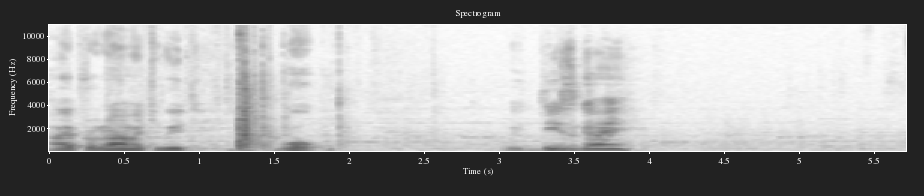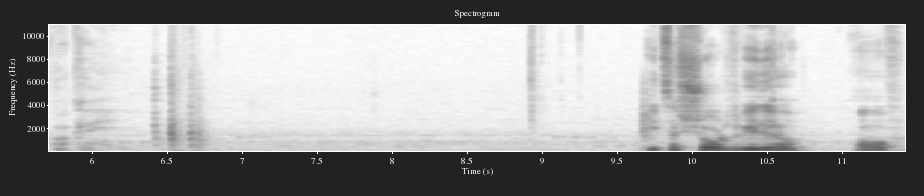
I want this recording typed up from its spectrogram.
I program it with whoa with this guy. Okay it's a short video of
